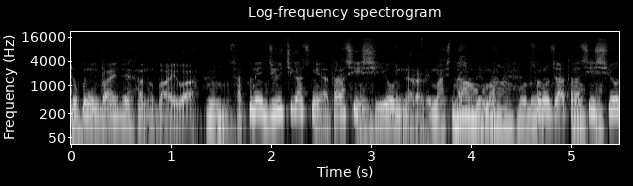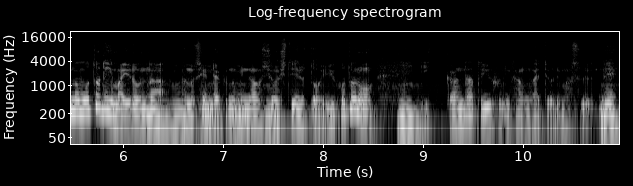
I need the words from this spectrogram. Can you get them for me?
特にバイデンさんの場合は、昨年11月に新しい CEO になられましたので、まあ、その新しい仕様のもとで今、いろんなあの戦略の見直しをしているということの一環だというふうに考えております。で、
